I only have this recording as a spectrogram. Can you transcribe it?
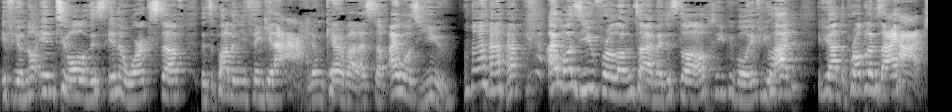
if you're not into all of this inner work stuff, there's a part of you thinking, ah, I don't care about that stuff. I was you. I was you for a long time. I just thought, oh, you people, if you had, if you had the problems I had,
